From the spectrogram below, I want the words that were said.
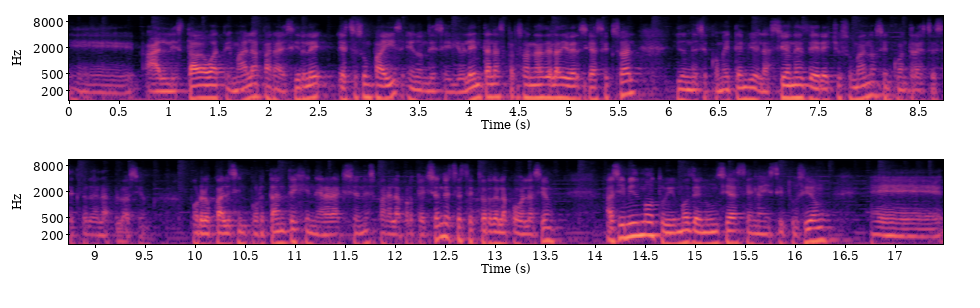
eh, al Estado de Guatemala para decirle, este es un país en donde se violenta a las personas de la diversidad sexual y donde se cometen violaciones de derechos humanos en contra de este sector de la población, por lo cual es importante generar acciones para la protección de este sector de la población. Asimismo, tuvimos denuncias en la institución eh,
